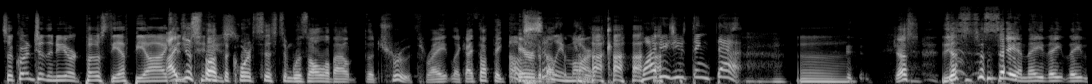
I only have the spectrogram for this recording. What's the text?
So according to the New York Post, the FBI. I just thought the court system was all about the truth, right? Like I thought they Oh, cared silly about the truth. Mark. Why did you think that? Uh, Just, just, just saying. They, they, they,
